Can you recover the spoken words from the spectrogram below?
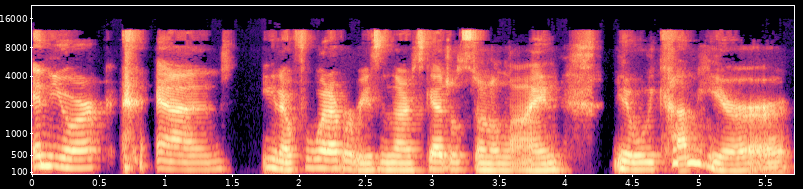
in New York and, you know, for whatever reason, our schedules don't align, you know, when we come here,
